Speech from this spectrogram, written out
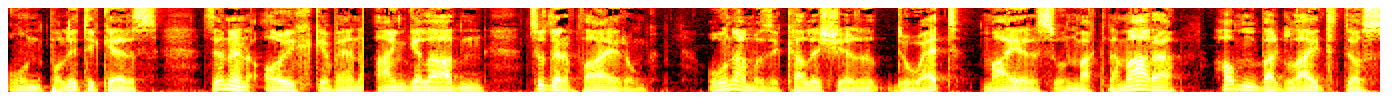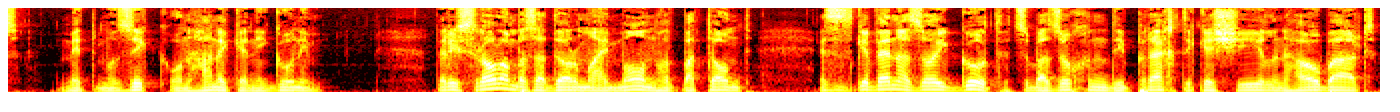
und Politikers sind euch gewinn eingeladen zu der Feierung. Und ein musikalischer Duett, Myers und McNamara, haben begleitet das mit Musik und Hanneke Nigunim. Der Israel-Ambassador Maimon hat betont, es ist gewinn so gut zu besuchen die prächtige Schiel in Hobart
